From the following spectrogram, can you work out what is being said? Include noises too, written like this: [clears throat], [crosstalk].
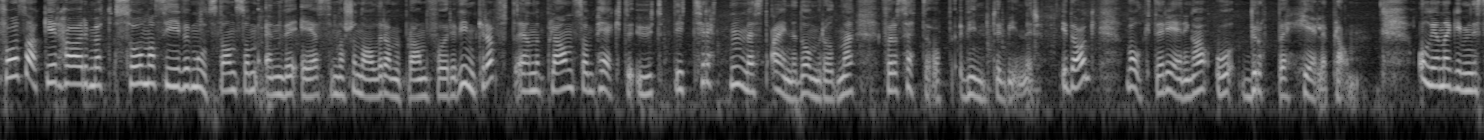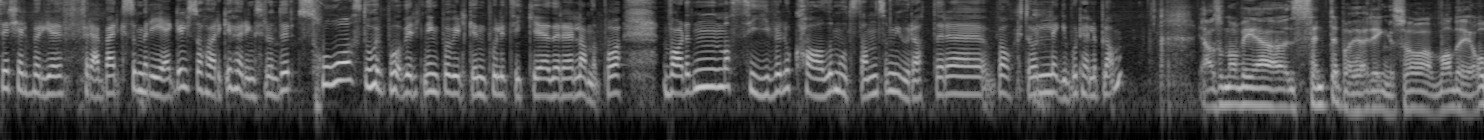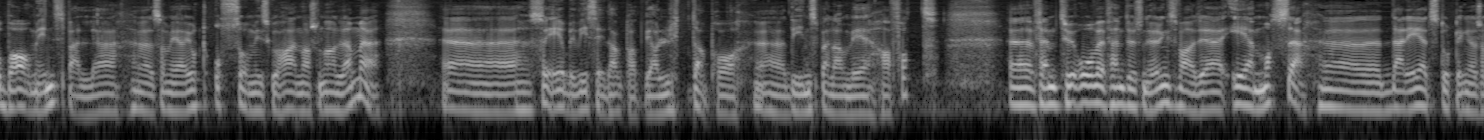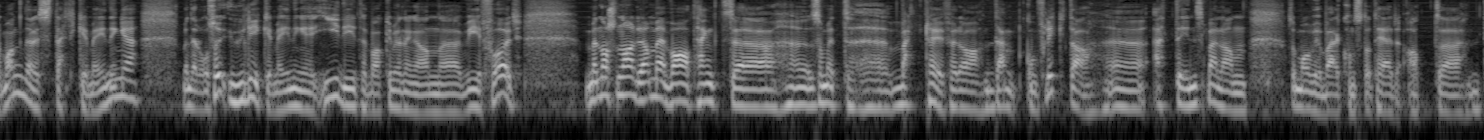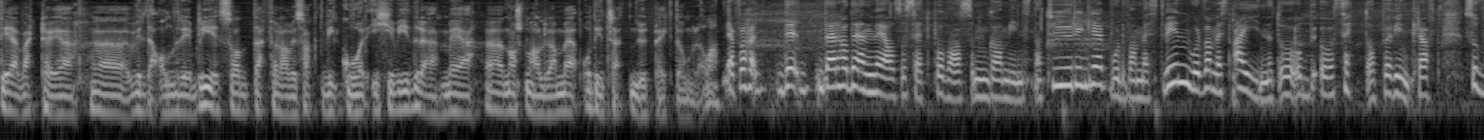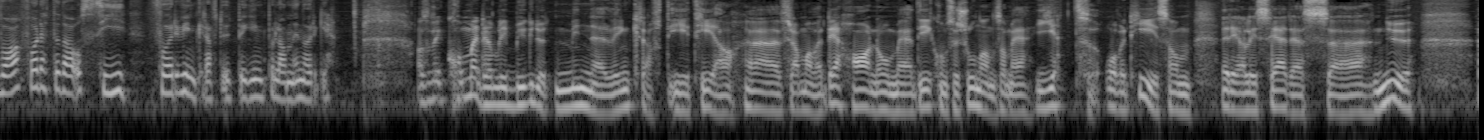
Få saker har møtt så massiv motstand som NVEs nasjonale rammeplan for vindkraft. En plan som pekte ut de 13 mest egnede områdene for å sette opp vindturbiner. I dag valgte regjeringa å droppe hele planen. Olje- og energiminister Kjell Børge Freiberg, som regel så har ikke høringsrunder så stor påvirkning på hvilken politikk dere lander på. Var det den massive lokale motstanden som gjorde at dere valgte å legge bort hele planen? Ja, altså når vi sendte på høring, så var det å ba om innspill, eh, som vi har gjort også om vi skulle ha en nasjonal ramme. Eh, så er jo beviset i dag på at vi har lytta på eh, de innspillene vi har fått. Over 5000 høringssvar er masse. Der er et stort engasjement, der er sterke meninger. Men det er også ulike meninger i de tilbakemeldingene vi får. Men nasjonal ramme var tenkt som et verktøy for å dempe konflikter. Etter innspillene så må vi bare konstatere at det verktøyet vil det aldri bli. så Derfor har vi sagt vi går ikke videre med nasjonal ramme og de 13 utpekte områdene. Ja, der hadde NVE altså sett på hva som ga minst naturinngrep, hvor det var mest vind, hvor det var mest egnet å, å, å sette opp vindkraft. Så hva får dette da å si for vindkraftutbygging på land i Norge? Altså Det kommer til å bli bygd ut mindre vindkraft i tida eh, framover. Det har noe med de konsesjonene som er gitt over tid, som realiseres eh, nå.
